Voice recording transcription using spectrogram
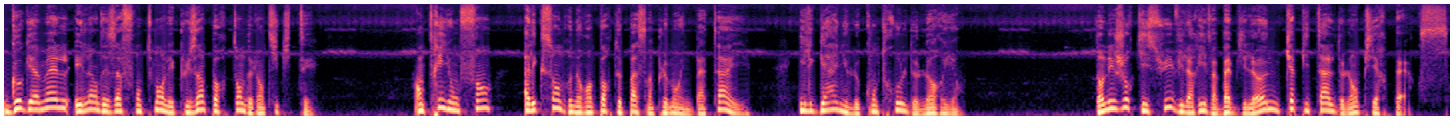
Gogamel est l'un des affrontements les plus importants de l'Antiquité. En triomphant, Alexandre ne remporte pas simplement une bataille, il gagne le contrôle de l'Orient. Dans les jours qui suivent, il arrive à Babylone, capitale de l'Empire perse.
